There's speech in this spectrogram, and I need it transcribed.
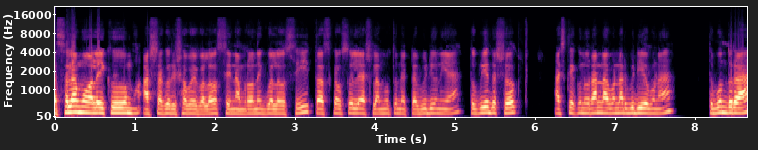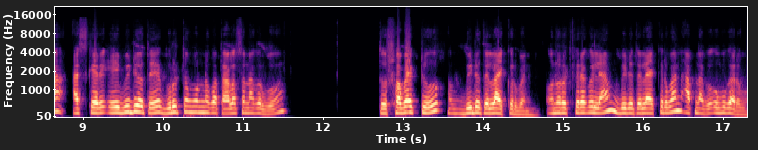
আসসালামু আলাইকুম। আশা করি সবাই ভালো আছেন, আমরা অনেক ভালো আছি। তো আজকেও চলে আসলাম নতুন একটা ভিডিও নিয়ে। তো প্রিয় দর্শক, আজকে কোনো রান্না বান্নার ভিডিও না। তো বন্ধুরা, আজকের এই ভিডিওতে গুরুত্বপূর্ণ কথা আলোচনা করব। তো সবাই একটু ভিডিওতে লাইক করবেন। অনুরোধ করে কইলাম ভিডিওতে লাইক করবেন, আপনাকে উপকার হব।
